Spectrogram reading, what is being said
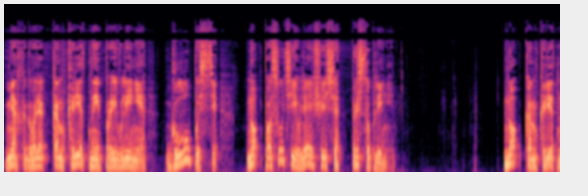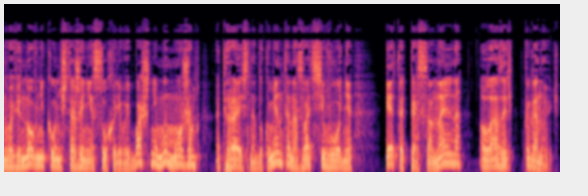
мягко говоря, конкретные проявления глупости, но по сути являющиеся преступлениями. Но конкретного виновника уничтожения Сухаревой башни мы можем, опираясь на документы, назвать сегодня. Это персонально Лазарь Каганович.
